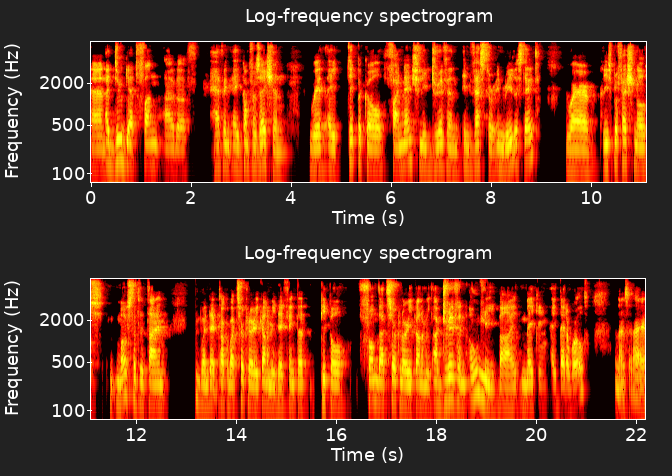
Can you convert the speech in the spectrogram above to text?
And i do get fun out of having a conversation with a typical financially driven investor in real estate where these professionals most of the time when they talk about circular economy, they think that people from that circular economy are driven only by making a better world. And I said, I,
